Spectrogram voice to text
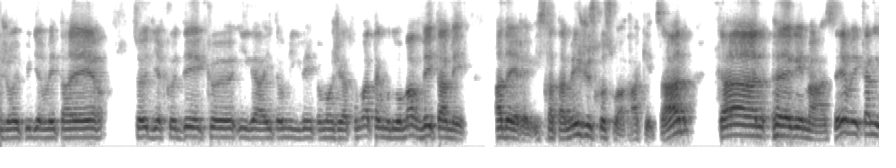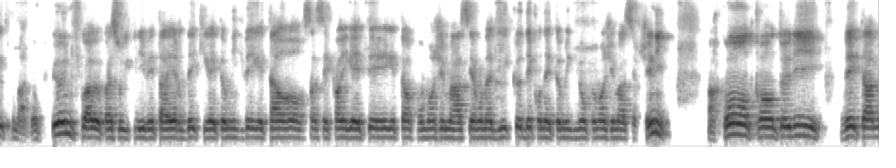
j'aurais pu dire Vetaer. Ça veut dire que dès qu'il a été au il peut manger la trouma. Talmud Omar, Vetame. Adaerev. Il sera tamé jusqu'au soir. Raketzad. Kan Donc, une fois le passage qui dit dès qu'il a été au mikvé, il est taor. Ça, c'est quand il a été, il est pour manger maaser. On a dit que dès qu'on est au mikvé, on peut manger maaser chez Par contre, quand on te dit Vetame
